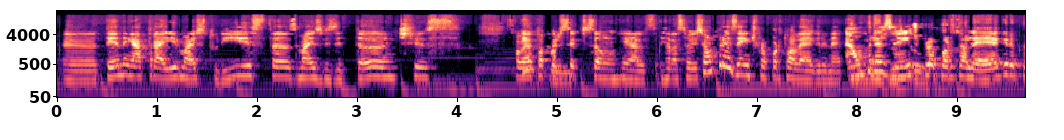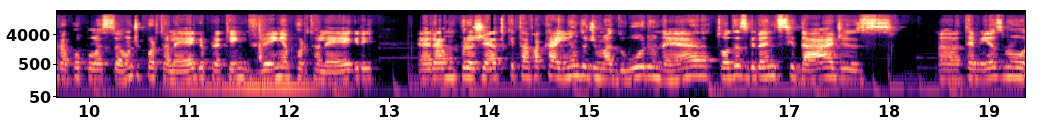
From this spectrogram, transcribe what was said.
uh, tendem a atrair mais turistas, mais visitantes? Qual é a tua então. percepção em relação a isso? É um presente para Porto Alegre, né? É um presente para Porto Alegre, para a população de Porto Alegre, para quem vem a Porto Alegre. Era um projeto que estava caindo de maduro, né? Todas as grandes cidades, até mesmo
